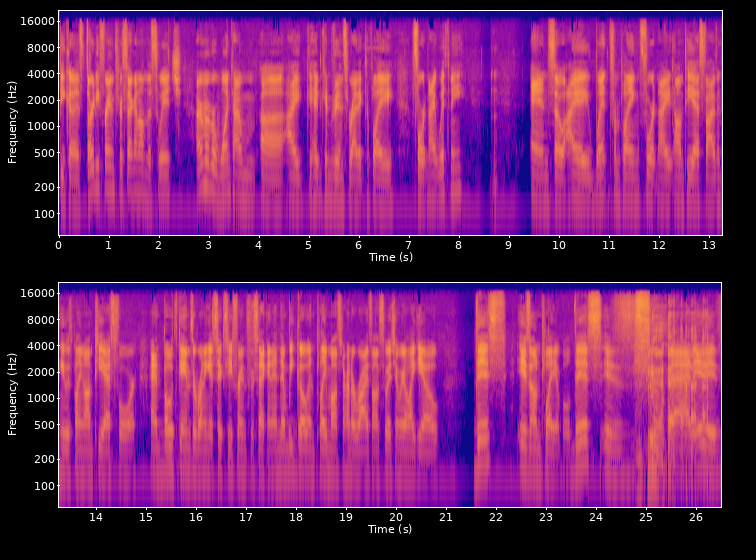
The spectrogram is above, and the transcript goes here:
because 30 frames per second on the Switch. I remember one time uh, I had convinced Raddick to play Fortnite with me. And so I went from playing Fortnite on PS5 and he was playing on PS4. And both games are running at 60 frames per second. And then we go and play Monster Hunter Rise on Switch and we are like, yo, this is unplayable. This is super bad. It is.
